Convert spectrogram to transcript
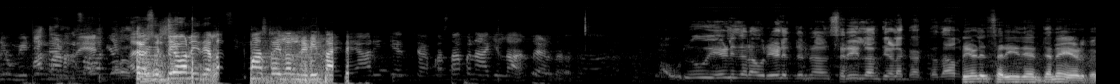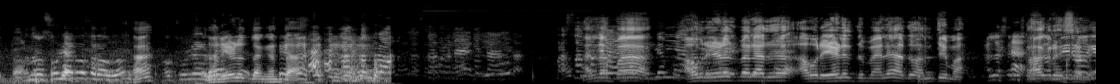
ನೀವು ಮೀಟಿಂಗ್ ಮಾಡಿದ್ರೆ ಅಲ್ಲ, ಇದೆಲ್ಲ ಸಿನಿಮಾ ಸ್ಟೈಲ್ ಅಲ್ಲಿ ನಡೀತಾ ಇದೆ. ಆ ರೀತಿಯ ಚ- ಆಗಿಲ್ಲ ಅಂತ ಹೇಳ್ತಾರೆ. ಅವರು ಹೇಳಿದಾರೆ ಅವ್ರು ಹೇಳಿದ್ರೆ ನಾನು ಸರಿ ಇಲ್ಲ ಅಂತ ಹೇಳಕ್ ಆಗ್ತದ. ಅವ್ರು ಹೇಳಿದ್ ಸರಿ ಇದೆ ಅಂತಾನೆ ಹೇಳ್ಬೇಕು ನಾನು? ನಾನು ಹೇಳಿದ್ದಂಗಂತ ಅಲ್ಲಪ್ಪ ಅವ್ರು ಹೇಳಿದ್ಮೇಲೆ ಅದು ಅವ್ರು ಹೇಳಿದ್ಮೇಲೆ ಅದು ಅಂತಿಮ. ಕಾಂಗ್ರೆಸ್ ಅಲ್ಲಿ.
